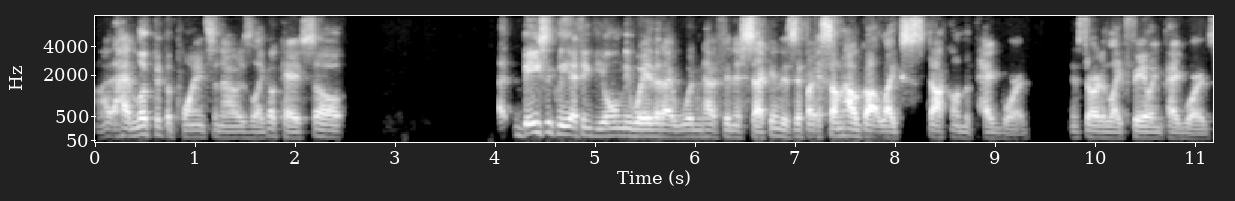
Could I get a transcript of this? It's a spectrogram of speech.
I had looked at the points and I was like okay so uh, basically, I think the only way that I wouldn't have finished second is if I somehow got like stuck on the pegboard and started like failing pegboards.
